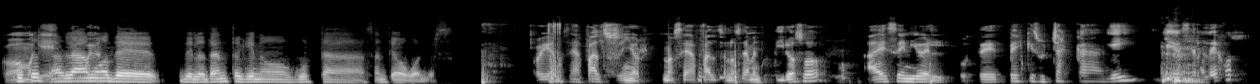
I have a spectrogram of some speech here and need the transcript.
¿Cómo Justo que? hablábamos Bueno, de, de lo tanto que nos gusta Santiago Wonders. oiga, no sea falso, señor. No sea falso, no sea mentiroso a ese nivel. Usted pesque su chasca gay, llévesela lejos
